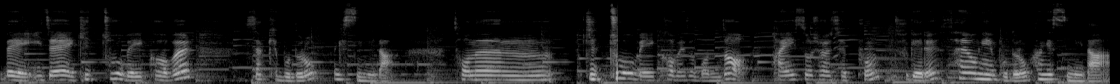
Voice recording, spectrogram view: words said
네, 이제 기초 메이크업을 시작해 보도록 하겠습니다. 저는 기초 메이크업에서 먼저 바이소셜 제품 두 개를 사용해 보도록 하겠습니다.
